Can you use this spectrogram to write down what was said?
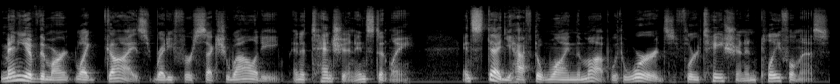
Many of them aren't like guys, ready for sexuality and attention instantly. Instead, you have to wind them up with words, flirtation, and playfulness.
